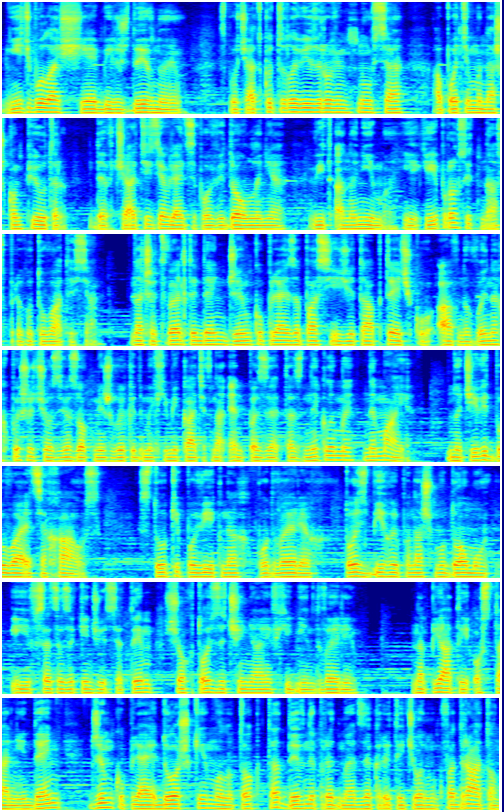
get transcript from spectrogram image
Ніч була ще більш дивною. Спочатку телевізор увімкнувся, а потім і наш комп'ютер, де в чаті з'являється повідомлення від аноніма, який просить нас приготуватися. На четвертий день Джим купляє запас їжі та аптечку, а в новинах пишуть, що зв'язок між викидами хімікатів на НПЗ та зниклими немає. Вночі відбувається хаос, стуки по вікнах, по дверях, хтось бігає по нашому дому, і все це закінчується тим, що хтось зачиняє вхідні двері. На п'ятий останній день Джим купляє дошки, молоток та дивний предмет, закритий чорним квадратом.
